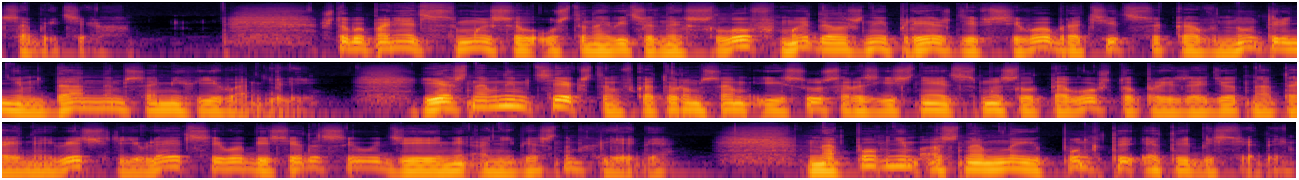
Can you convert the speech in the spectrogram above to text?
событиях. Чтобы понять смысл установительных слов, мы должны прежде всего обратиться ко внутренним данным самих Евангелий. И основным текстом, в котором сам Иисус разъясняет смысл того, что произойдет на Тайной вечере, является его беседа с иудеями о небесном хлебе. Напомним основные пункты этой беседы.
